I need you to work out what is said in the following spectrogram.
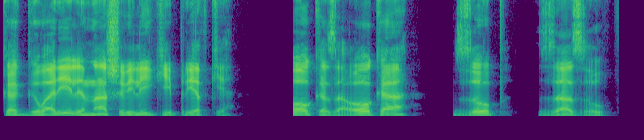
как говорили наши великие предки. Око за око, зуб за зуб.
